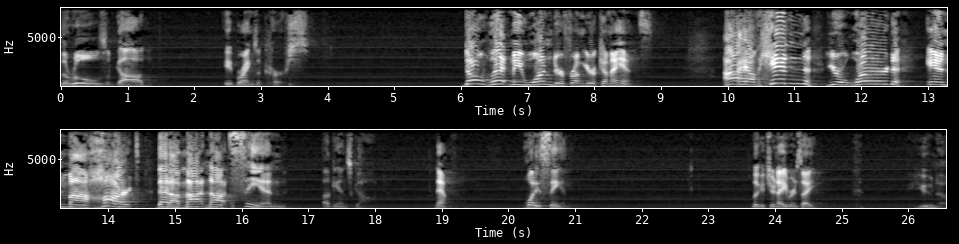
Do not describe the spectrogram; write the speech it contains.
the rules of God, it brings a curse. Don't let me wander from your commands. I have hidden your word in my heart that I might not sin against God. Now, what is sin? Look at your neighbor and say, You know.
